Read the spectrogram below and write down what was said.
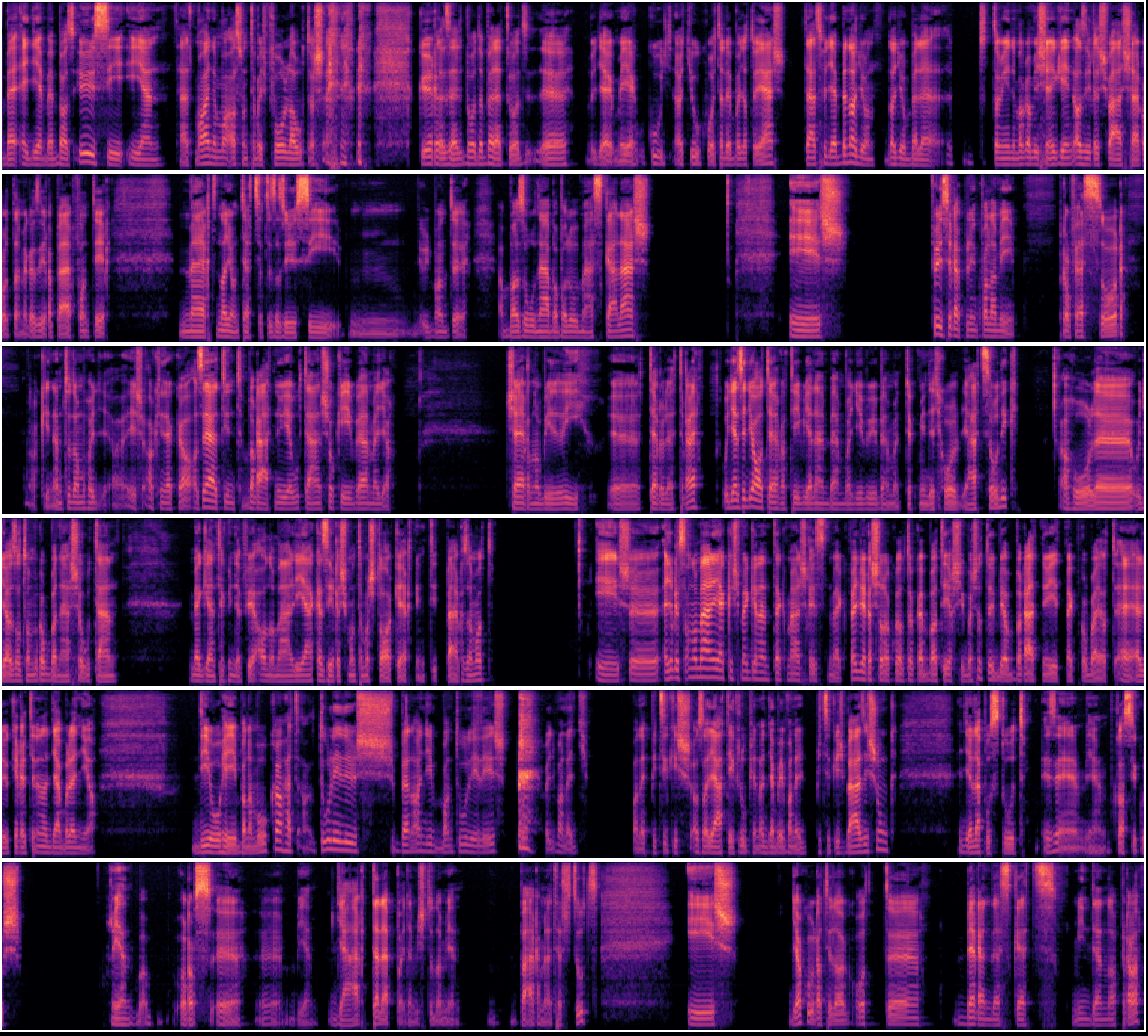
be, egy, ebbe az őszi ilyen, hát majdnem azt mondtam, hogy falloutos környezetbe oda bele tudod, ugye még a, tyúk volt előbb, vagy a tojás, Tehát, hogy ebben nagyon, nagyon bele tudtam én magam is, én azért is vásároltam meg azért a pár fontért, mert nagyon tetszett ez az őszi, mm, úgymond abba a zónába való mászkálás. És főszereplünk valami professzor, aki nem tudom, hogy, és akinek az eltűnt barátnője után sok évvel megy a Csernobili területre. Ugye ez egy alternatív jelenben, vagy jövőben, vagy tök mindegy, hol játszódik, ahol ugye az atom robbanása után megjelentek mindenféle anomáliák, ezért is mondtam a stalker mint itt párhuzamot. És egyrészt anomáliák is megjelentek, másrészt meg fegyveres alakulatok ebbe a térségbe, stb. A barátnőjét megpróbálja előkeríteni, nagyjából ennyi a dióhéjban a móka. Hát a túlélésben annyiban túlélés, hogy van egy, van egy pici kis, az a játék lúpja nagyjából, hogy van egy pici kis bázisunk, egy ilyen lepusztult, ez ilyen klasszikus ilyen orosz ö, ö, ilyen gyártelep, vagy nem is tudom, ilyen bármeletes cucc, és gyakorlatilag ott ö, berendezkedsz minden napra,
